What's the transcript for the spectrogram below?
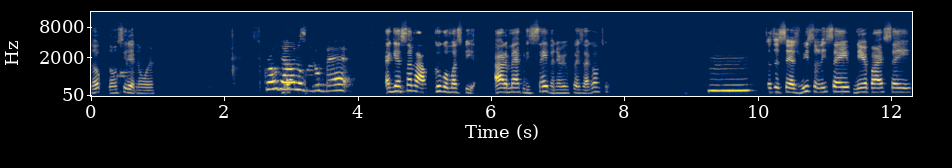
Nope, don't see that nowhere. Scroll down a little bit. I guess somehow Google must be automatically saving every place I go to. Hmm. Because it says recently saved, nearby saved,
